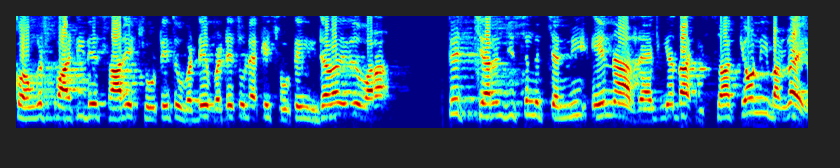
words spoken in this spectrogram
ਕਾਂਗਰਸ ਪਾਰਟੀ ਦੇ ਸਾਰੇ ਛੋਟੇ ਤੋਂ ਵੱਡੇ ਵੱਡੇ ਤੋਂ ਲੈ ਕੇ ਛੋਟੇ ਲੀਡਰਾਂ ਦੇ ਦੁਆਰਾ। ਤੇ ਚਰਨਜੀਤ ਸਿੰਘ ਚੰਨੀ ਇਹਨਾਂ ਰੈਲੀਆਂ ਦਾ ਹਿੱਸਾ ਕਿਉਂ ਨਹੀਂ ਬਣ ਰਹੇ?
